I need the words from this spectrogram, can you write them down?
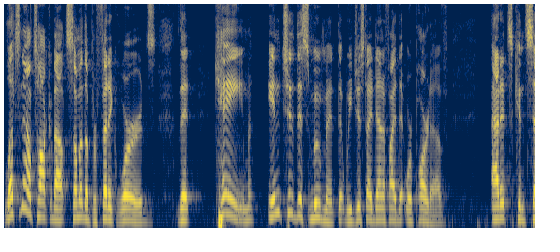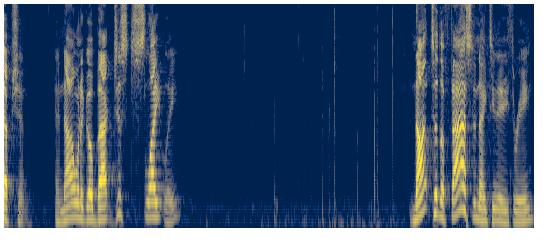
let's now talk about some of the prophetic words that came into this movement that we just identified that we're part of at its conception. And now I want to go back just slightly, not to the fast in 1983,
